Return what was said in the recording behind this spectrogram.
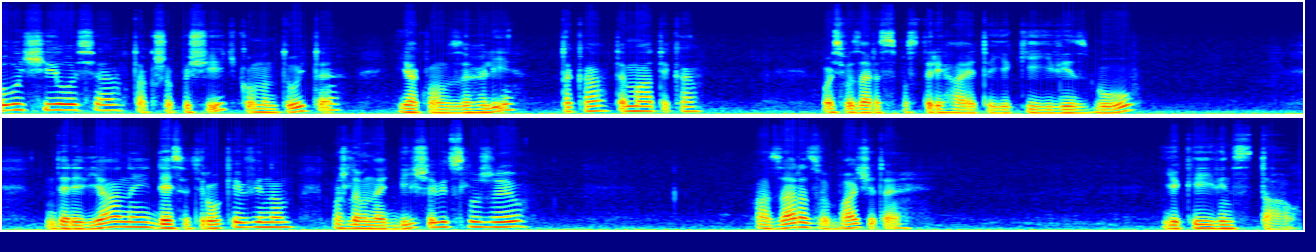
вийшло. Так що пишіть, коментуйте, як вам взагалі така тематика. Ось ви зараз спостерігаєте, який віз був. Дерев'яний, 10 років він нам, можливо, навіть більше відслужив. А зараз ви бачите, який він став.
